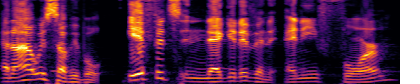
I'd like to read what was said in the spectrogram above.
And I always tell people if it's negative in any form,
